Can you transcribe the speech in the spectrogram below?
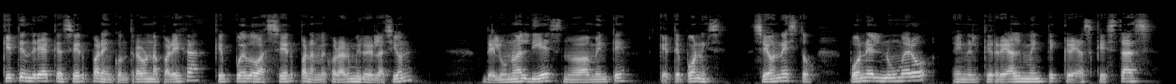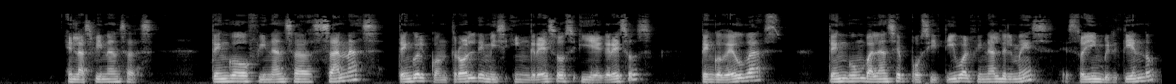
¿Qué tendría que hacer para encontrar una pareja? ¿Qué puedo hacer para mejorar mi relación? Del 1 al 10, nuevamente, ¿qué te pones? Sé honesto, pon el número en el que realmente creas que estás. En las finanzas, tengo finanzas sanas, tengo el control de mis ingresos y egresos, tengo deudas, tengo un balance positivo al final del mes, estoy invirtiendo.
